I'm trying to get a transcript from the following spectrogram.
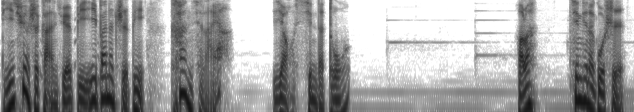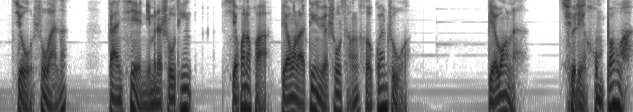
的确是感觉比一般的纸币看起来呀要新得多。好了，今天的故事就说完了，感谢你们的收听，喜欢的话别忘了订阅、收藏和关注我，别忘了去领红包啊！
